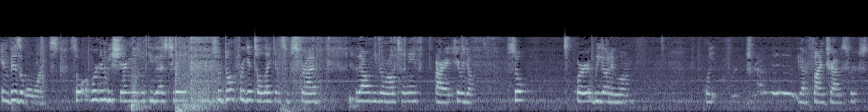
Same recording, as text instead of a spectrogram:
invisible ones. So we're gonna be sharing those with you guys today. So don't forget to like and subscribe. That will mean the world to me. All right, here we go. So we're, we gotta um wait for Travis. We gotta find Travis first.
